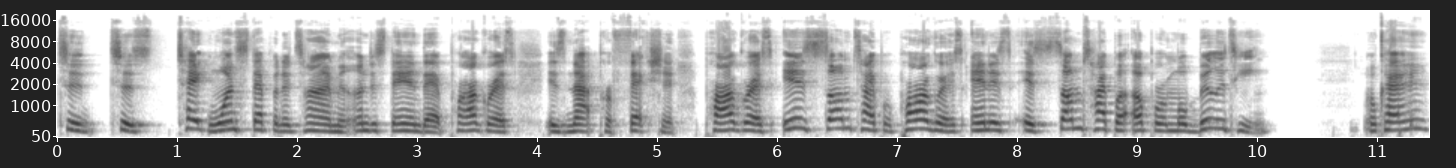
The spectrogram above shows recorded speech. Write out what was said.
to to take one step at a time and understand that progress is not perfection. Progress is some type of progress and it's, it's some type of upward mobility. Okay?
